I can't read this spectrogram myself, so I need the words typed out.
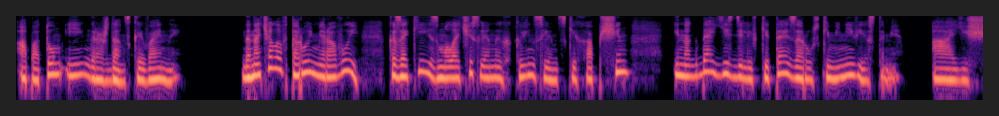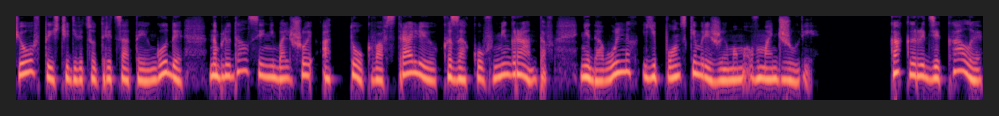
а потом и гражданской войны. До начала Второй мировой казаки из малочисленных квинслендских общин иногда ездили в Китай за русскими невестами. А еще в 1930-е годы наблюдался небольшой отток в Австралию казаков-мигрантов, недовольных японским режимом в Маньчжурии. Как и радикалы,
